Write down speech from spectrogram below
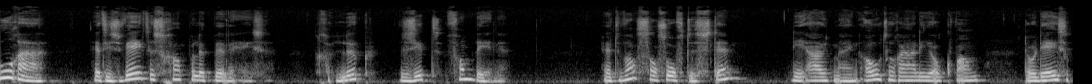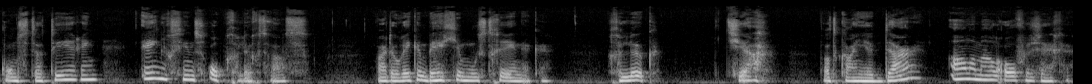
Hoera, het is wetenschappelijk bewezen. Geluk zit van binnen. Het was alsof de stem die uit mijn autoradio kwam door deze constatering enigszins opgelucht was, waardoor ik een beetje moest grinniken. Geluk, tja, wat kan je daar allemaal over zeggen?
